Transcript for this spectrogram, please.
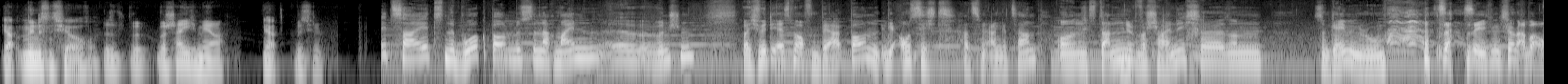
Ja, mindestens 4 Euro. Ist wahrscheinlich mehr. Ja. Ein bisschen. Zeit eine Burg bauen müsste nach meinen äh, Wünschen, weil ich würde die erstmal auf dem Berg bauen. Die Aussicht hat es mir angetan. Und dann Ja. wahrscheinlich äh, so ein, so ein Gaming Room. da sehe ich mich schon, aber auch.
